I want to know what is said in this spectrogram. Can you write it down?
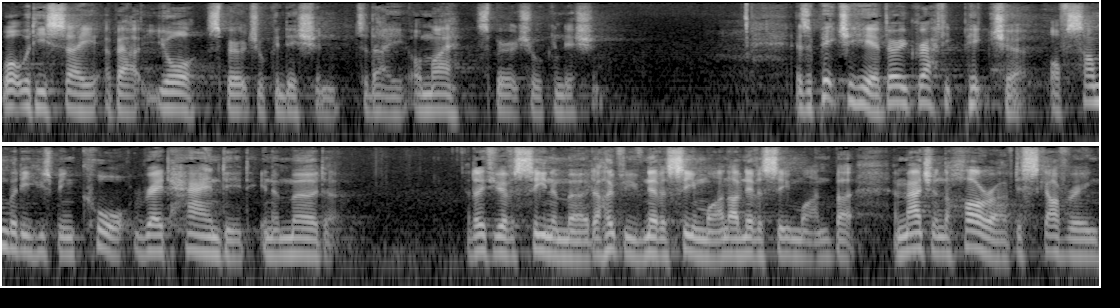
What would he say about your spiritual condition today or my spiritual condition? There's a picture here, a very graphic picture of somebody who's been caught red handed in a murder. I don't know if you've ever seen a murder. Hopefully, you've never seen one. I've never seen one. But imagine the horror of discovering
